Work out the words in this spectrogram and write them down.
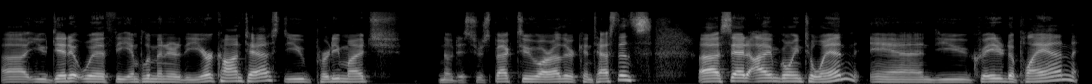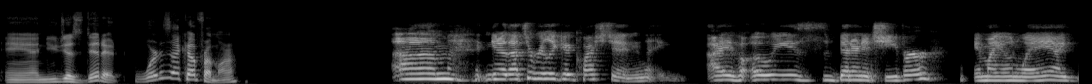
Uh, you did it with the implementer of the year contest. You pretty much, no disrespect to our other contestants, uh, said, I'm going to win. And you created a plan and you just did it. Where does that come from, Maura? Um, you know, that's a really good question. I've always been an achiever in my own way. I,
